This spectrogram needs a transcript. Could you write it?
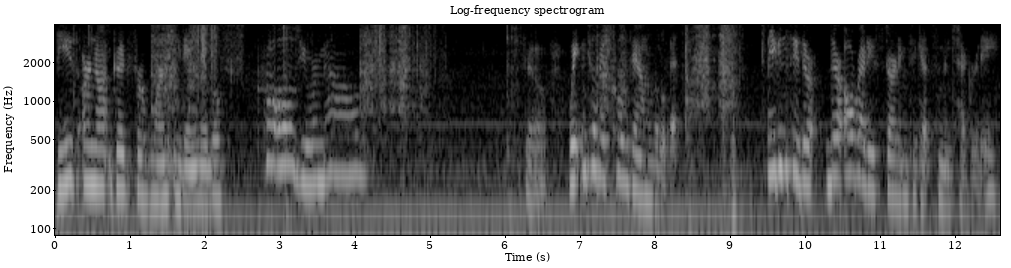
These are not good for warm eating. They will scald your mouth. So wait until they cool down a little bit. You can see they're, they're already starting to get some integrity.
